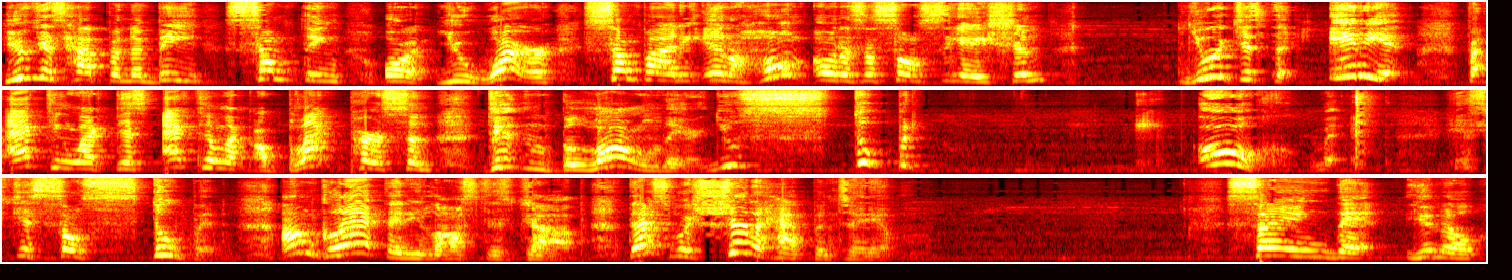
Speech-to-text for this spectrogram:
You just happen to be something, or you were somebody in a homeowners association you're just an idiot for acting like this, acting like a black person didn't belong there. You stupid. Oh, man. It's just so stupid. I'm glad that he lost his job. That's what should have happened to him. Saying that, you know,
